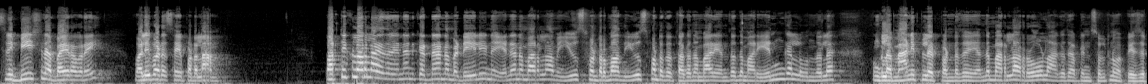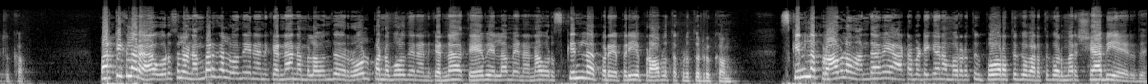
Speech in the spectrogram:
ஸ்ரீ பீஷ்ண பைரவரை வழிபாடு செய்யப்படலாம். பர்டிகுலர்ல இதுல என்னன்னு கேட்டா நம்ம டெய்லி என்னென்ன மாதிரிலாம் நம்ம யூஸ் பண்றோமோ அந்த யூஸ் பண்றது தகுந்த மாதிரி எந்தெந்த மாதிரி எண்கள் வந்து உங்களை மேனிப்புலேட் பண்றது எந்த மாதிரிலாம் ரோல் ஆகுது அப்படின்னு சொல்லிட்டு நம்ம பேசிட்டு இருக்கோம். பர்டிகுலரா ஒரு சில நம்பர்கள் வந்து என்னன்னு கேட்டா நம்மள வந்து ரோல் பண்ணும்போது என்னன்னு கேட்டா தேவையில்லாம என்னன்னா ஒரு ஸ்கின்ல பெரிய ப்ராப்ளத்தை கொடுத்துட்டு இருக்கோம். ஸ்கின்ல ப்ராப்ளம் வந்தாவே ஆட்டோமேட்டிக்கா நம்ம ஒரு இடத்துக்கு போறதுக்கு ஒரு மாதிரி ஷேபி ஆயிருது.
